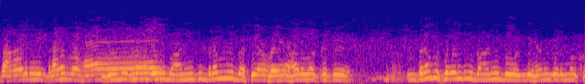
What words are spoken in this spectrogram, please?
ਬਾਣੀ ਬ੍ਰਹਮ ਹੈ। ਗੁਰਮੁਖਾਂ ਦੀ ਬਾਣੀ 'ਚ ਬ੍ਰਹਮ ਹੀ ਬਸਿਆ ਹੋਇਆ ਹਰ ਵਕਤ। ਬ੍ਰਹਮ ਸੰਬੰਧੀ ਬਾਣੀ ਬੋਲਦੇ ਹਨ ਗੁਰਮੁਖ।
